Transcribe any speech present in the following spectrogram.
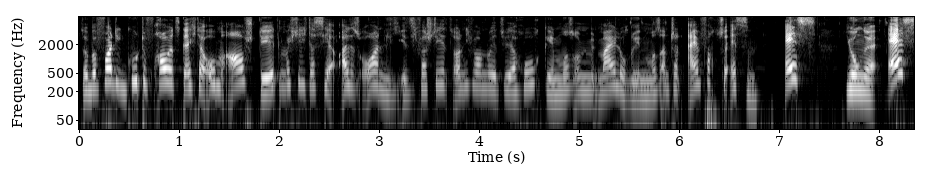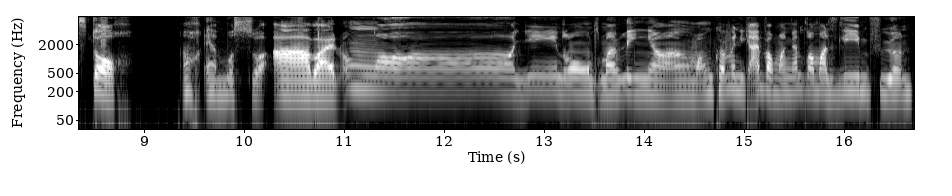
So, bevor die gute Frau jetzt gleich da oben aufsteht, möchte ich, dass hier alles ordentlich ist. Ich verstehe jetzt auch nicht, warum du jetzt wieder hochgehen musst und mit Milo reden musst, anstatt einfach zu essen. Ess, Junge, ess doch. Ach, er muss zur Arbeit. Oh, Jesus, Maria. Warum können wir nicht einfach mal ein ganz normales Leben führen?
